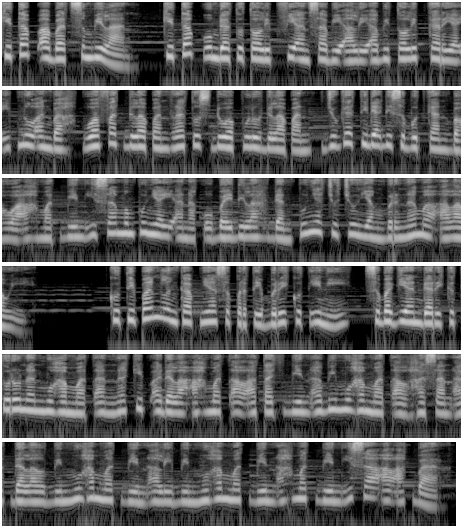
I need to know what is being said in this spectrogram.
Kitab Abad 9 Kitab Umdatu Tolib fi Ansabi Ali Abi Tolib karya Ibnu Anbah, wafat 828, juga tidak disebutkan bahwa Ahmad bin Isa mempunyai anak Ubaidillah dan punya cucu yang bernama Alawi. Kutipan lengkapnya seperti berikut ini, sebagian dari keturunan Muhammad An-Nakib adalah Ahmad Al-Ataj bin Abi Muhammad Al-Hasan Ad-Dalal bin Muhammad bin Ali bin Muhammad bin Ahmad bin Isa Al-Akbar.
